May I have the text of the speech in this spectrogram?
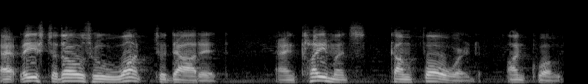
at least to those who want to doubt it, and claimants come forward." Unquote.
